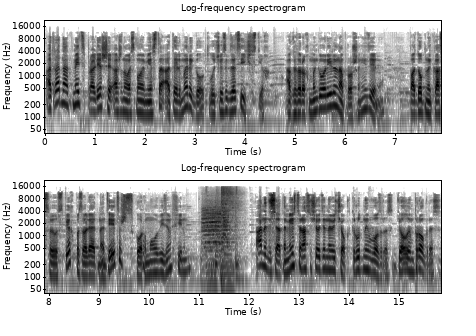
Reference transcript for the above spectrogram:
Отрадно отметить пролезший аж на восьмое место отель Мэриголд, лучший из экзотических, о которых мы говорили на прошлой неделе – Подобный кассовый успех позволяет надеяться, что скоро мы увидим фильм. А на десятом месте у нас еще один новичок, трудный возраст, Girl in Progress,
